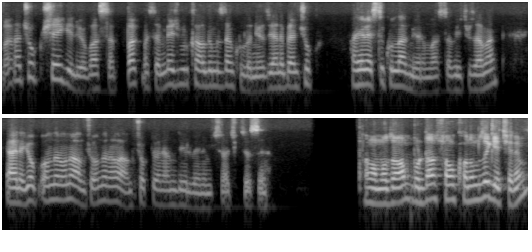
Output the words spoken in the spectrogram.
bana çok şey geliyor WhatsApp. Bak mesela mecbur kaldığımızdan kullanıyoruz. Yani ben çok hevesli kullanmıyorum WhatsApp'ı hiçbir zaman. Yani yok ondan onu almış, ondan onu almış. Çok da önemli değil benim için açıkçası. Tamam o zaman buradan son konumuza geçelim.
